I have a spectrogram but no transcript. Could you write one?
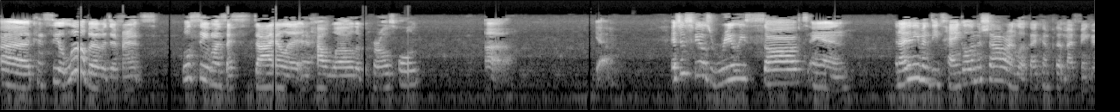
uh, can see a little bit of a difference. We'll see once I style it and how well the curls hold. Uh, yeah. It just feels really soft and and I didn't even detangle in the shower and look, I can put my finger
